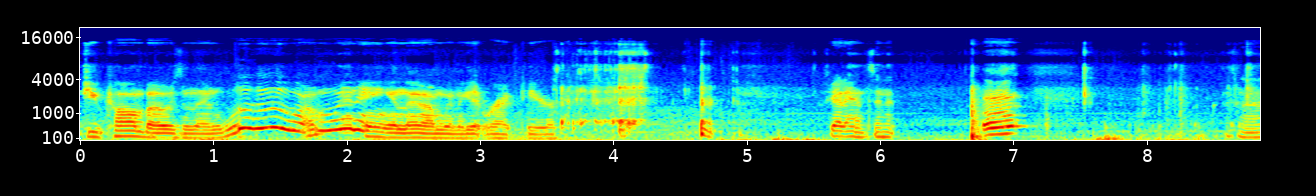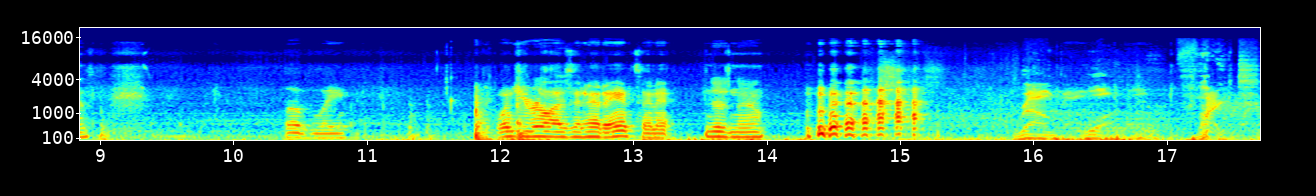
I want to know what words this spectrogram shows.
few combos, and then woohoo, I'm winning, and then I'm gonna get wrecked here. It's got ants in it. Uh, That's nice. Lovely. When did you realize it had ants in it? Just now. Round one. Fight.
